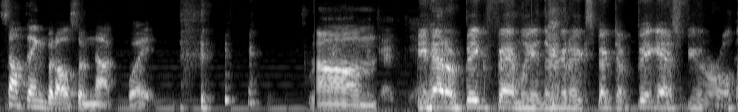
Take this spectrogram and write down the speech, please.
something, but also not quite. um, He had a big family, and they're gonna expect a big ass funeral.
